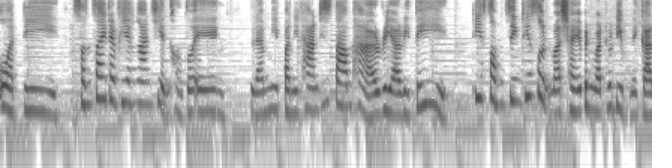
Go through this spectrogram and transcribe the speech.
อวดดี สนใจแต่เพียงงานเขียนของตัวเอง และมีปณิธานที่จะตามหาเรียลิตี้ที่สมจริงที่สุดมาใช้เป็นวัตถุดิบในการ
